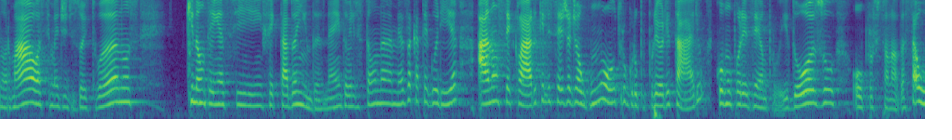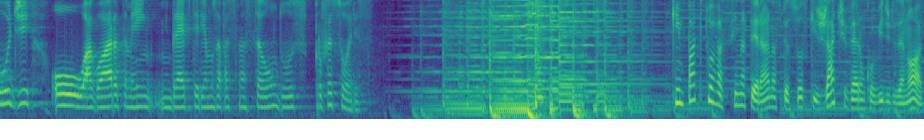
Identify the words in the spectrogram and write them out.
normal, acima de 18 anos que não tenha se infectado ainda, né? Então eles estão na mesma categoria, a não ser claro que ele seja de algum outro grupo prioritário, como por exemplo, idoso ou profissional da saúde, ou agora também em breve teremos a vacinação dos professores. Que impacto a vacina terá nas pessoas que já tiveram Covid-19?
